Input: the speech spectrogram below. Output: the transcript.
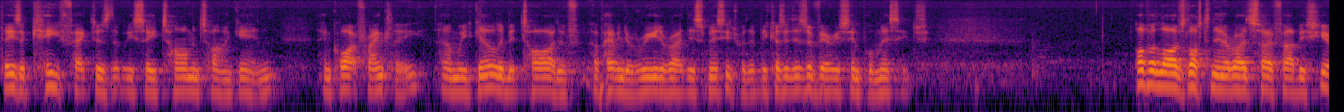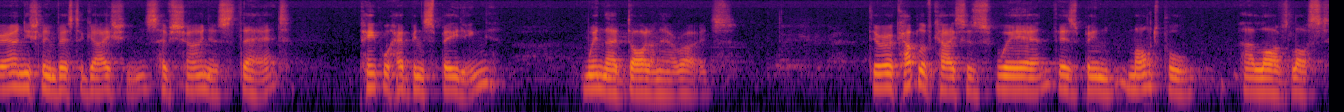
These are key factors that we see time and time again and quite frankly, um, we get a little bit tired of, of having to reiterate this message with it because it is a very simple message. Of the lives lost on our roads so far this year, our initial investigations have shown us that people have been speeding when they've died on our roads. There are a couple of cases where there's been multiple uh, lives lost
